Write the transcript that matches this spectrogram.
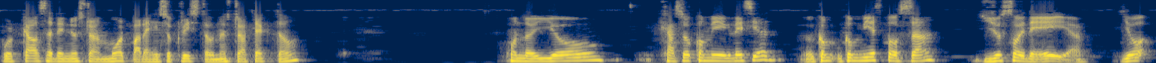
por causa de nuestro amor para Jesucristo, nuestro afecto. Cuando yo caso con mi iglesia, con, mi esposa, yo soy de ella. Yo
